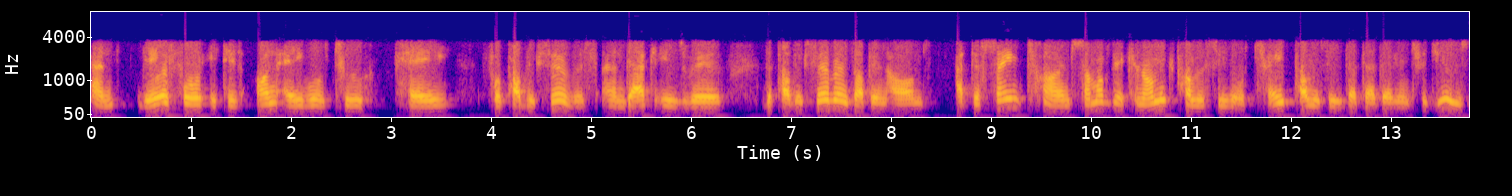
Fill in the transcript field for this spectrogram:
and therefore it is unable to pay for public service and that is where the public servants are in arms. At the same time, some of the economic policies or trade policies that, that are introduced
